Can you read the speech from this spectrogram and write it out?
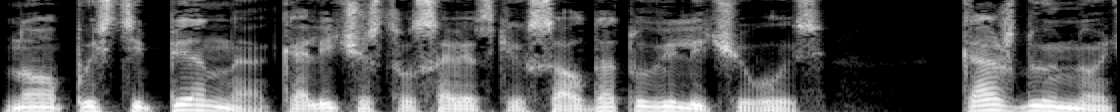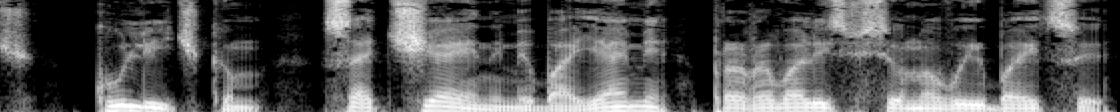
но постепенно количество советских солдат увеличивалось. Каждую ночь Куличкам с отчаянными боями прорывались все новые бойцы,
